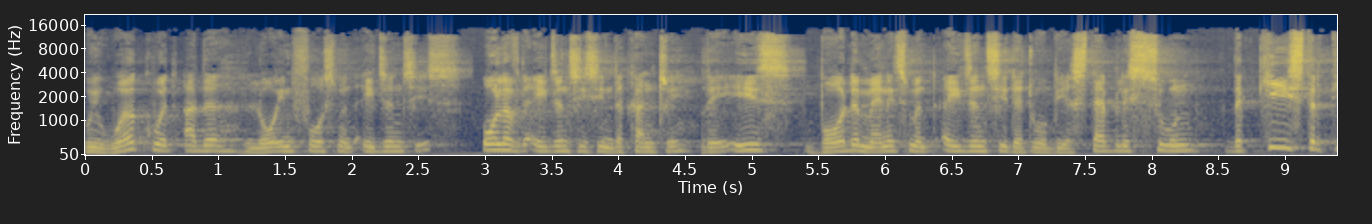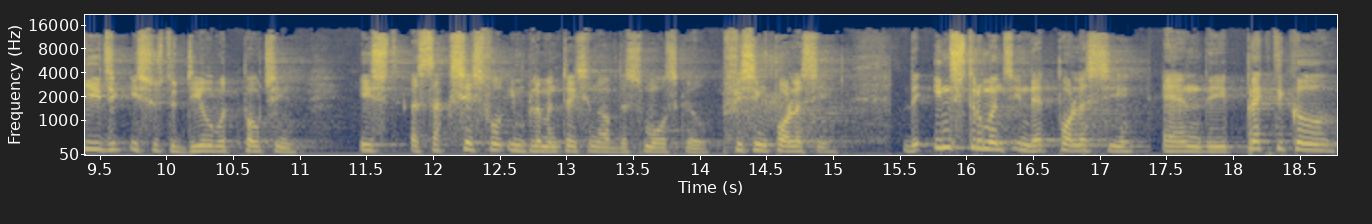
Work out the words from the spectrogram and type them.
We work with other law enforcement agencies, all of the agencies in the country. There is border management agency that will be established soon. The key strategic issues to deal with poaching is a successful implementation of the small scale fishing policy. The instruments in that policy and the practical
